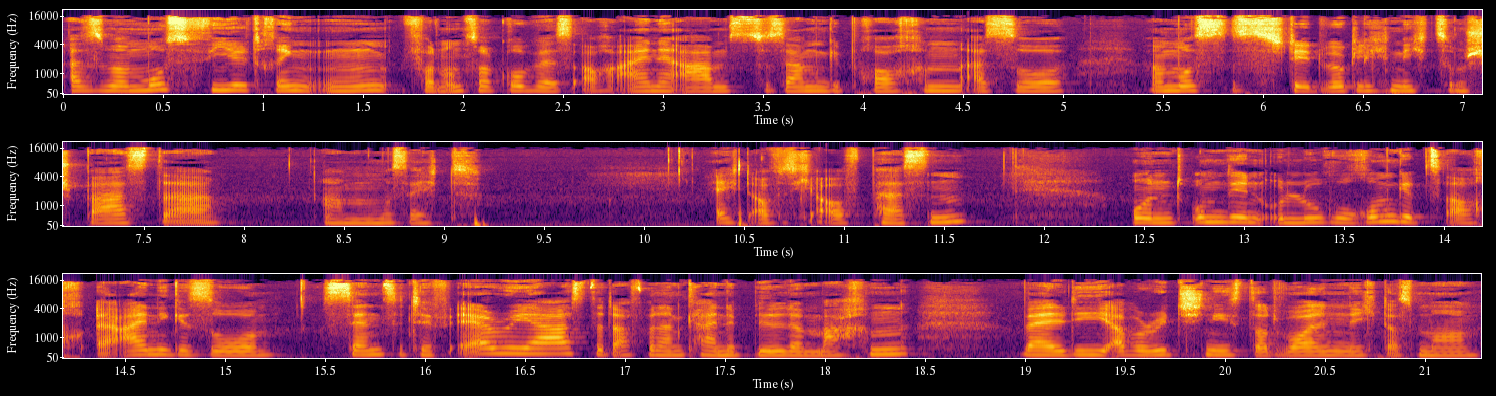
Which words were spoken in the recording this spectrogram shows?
Also man muss viel trinken. Von unserer Gruppe ist auch eine abends zusammengebrochen. Also man muss, es steht wirklich nicht zum Spaß da. Man muss echt echt auf sich aufpassen. Und um den Uluru rum gibt es auch äh, einige so sensitive Areas, da darf man dann keine Bilder machen, weil die Aborigines dort wollen nicht, dass man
